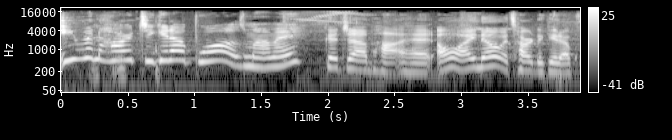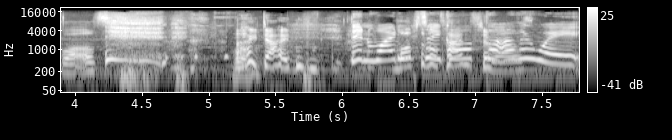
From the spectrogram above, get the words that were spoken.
even hard to get up walls, mommy. Good job, hothead. Oh, I know it's hard to get up walls. I died. Then why do you Multiple say go up to the walls. other way?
